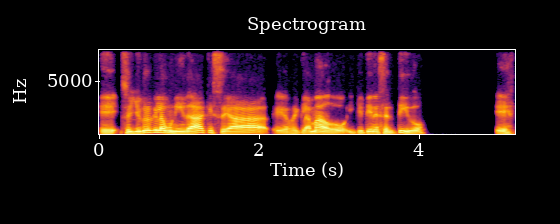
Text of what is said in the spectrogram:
Eh, yo creo que la unidad que se ha eh, reclamado y que tiene sentido es,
